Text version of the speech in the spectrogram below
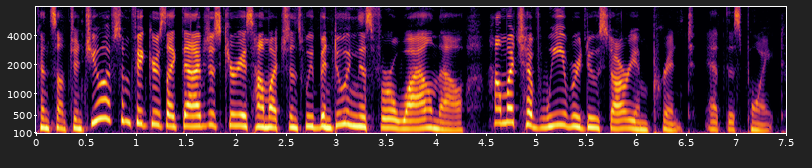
consumption. Do you have some figures like that? I'm just curious how much, since we've been doing this for a while now, how much have we reduced our imprint at this point?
